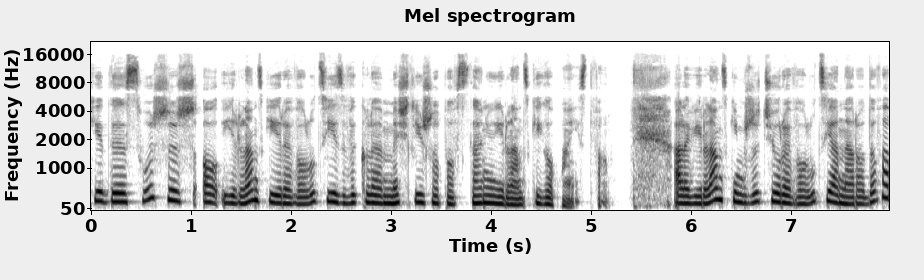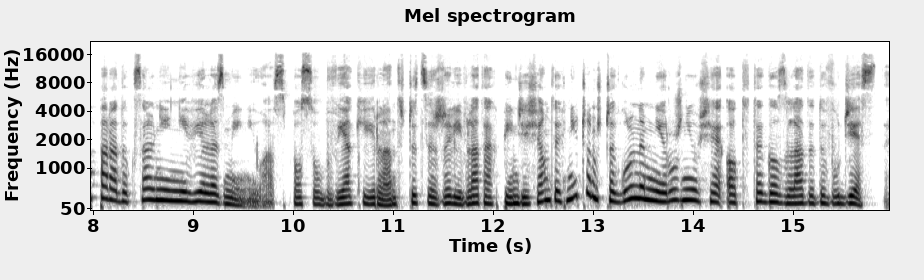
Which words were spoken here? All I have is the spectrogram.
kiedy słyszysz o irlandzkiej rewolucji, zwykle myślisz o powstaniu irlandzkiego państwa. Ale w irlandzkim życiu rewolucja narodowa paradoksalnie niewiele zmieniła. Sposób, w jaki Irlandczycy żyli w latach 50., niczym szczególnym nie różnił się od tego z lat 20.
